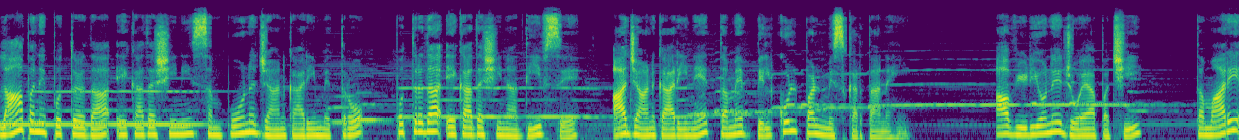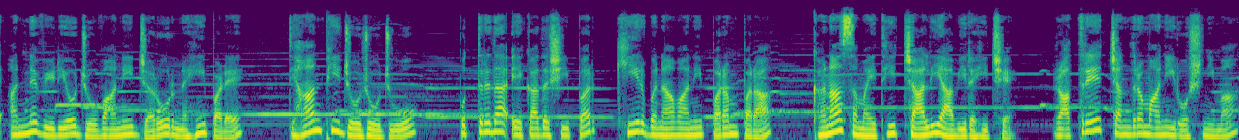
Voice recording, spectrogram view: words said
લાભ અને પુત્રદા એકાદશીની સંપૂર્ણ જાણકારી મિત્રો, પુત્રદા એકાદશીના દિવસે આ જાણકારીને તમે બિલકુલ પણ મિસ કરતા નહીં. આ વિડીયોને જોયા પછી તમારે અન્ય વીડિયો જોવાની જરૂર નહીં પડે. ધ્યાનથી જોજો જુઓ, પુત્રદા એકાદશી પર ખીર બનાવવાની પરંપરા ઘણા સમયથી ચાલી આવી રહી છે. રાત્રે ચંદ્રમાની રોશનીમાં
